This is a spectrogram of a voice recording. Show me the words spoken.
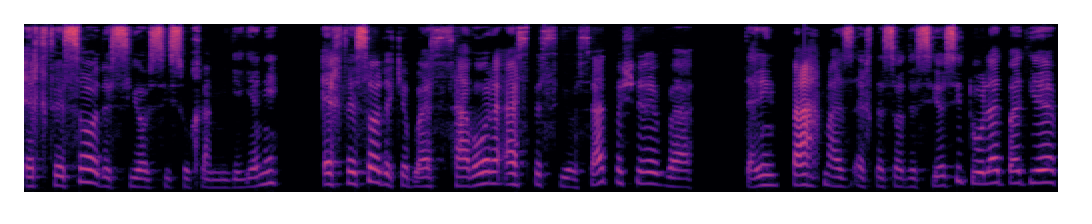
اقتصاد سیاسی سخن میگه. یعنی اقتصاد که باید سوار اسب سیاست باشه و در این فهم از اقتصاد سیاسی دولت باید یه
